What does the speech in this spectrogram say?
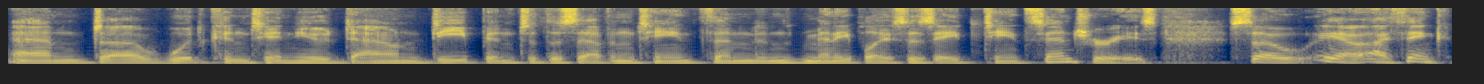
and uh, would continue down deep into the 17th and in many places 18th centuries. So, you know, I think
